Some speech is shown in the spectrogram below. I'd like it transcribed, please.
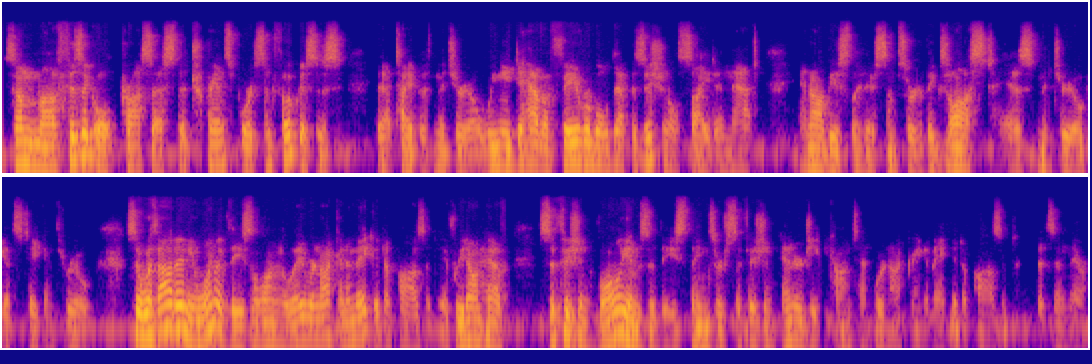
some uh, physical process that transports and focuses that type of material. We need to have a favorable depositional site in that. And obviously there's some sort of exhaust as material gets taken through. So without any one of these along the way, we're not gonna make a deposit. If we don't have sufficient volumes of these things or sufficient energy content, we're not going to make a deposit that's in there.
